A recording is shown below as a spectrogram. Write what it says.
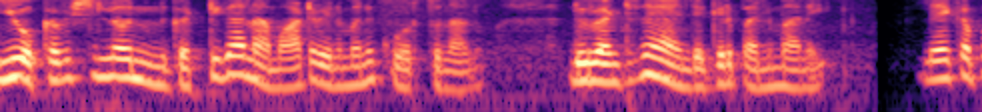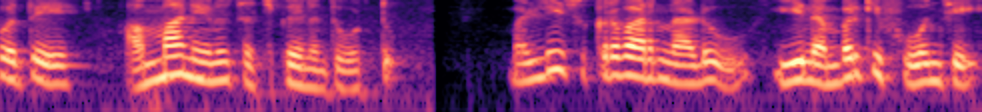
ఈ ఒక్క విషయంలో నిన్ను గట్టిగా నా మాట వినమని కోరుతున్నాను. నువ్వు వెంటనే ఆయన దగ్గర పని మానేయి. లేకపోతే అమ్మ నేను చచ్చిపోయినంత ఒట్టు. మళ్ళీ శుక్రవారం నాడు ఈ నెంబర్కి ఫోన్ చేయి.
